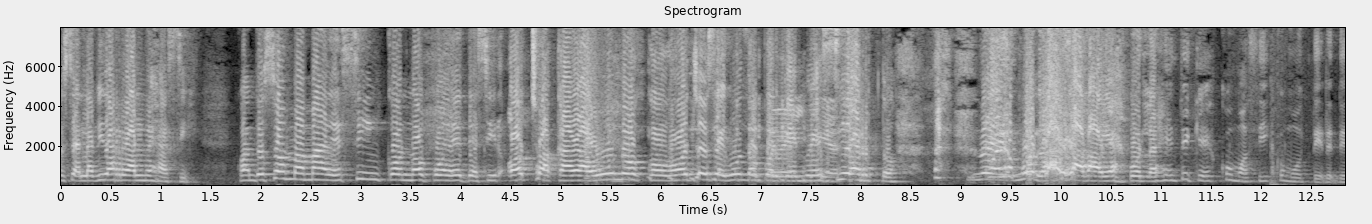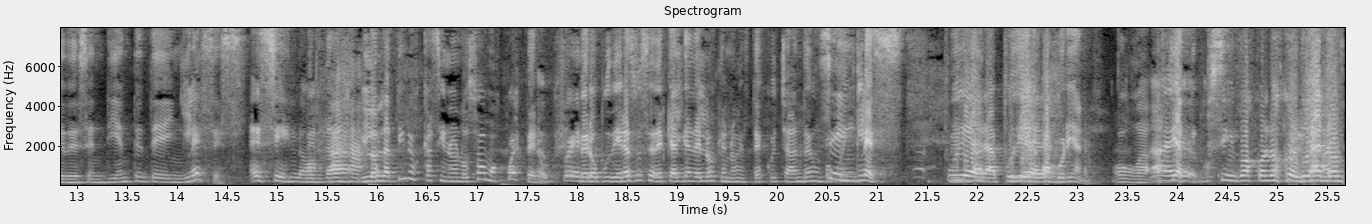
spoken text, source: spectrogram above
o sea, la vida real no es así. Cuando sos mamá de cinco, no puedes decir ocho a cada uno con ocho segundos porque no es cierto. No, es- no por, la, pasa, vaya. por la gente que es como así, como de, de descendientes de ingleses. Eh, Sí, no. ¿Verdad? ajá. Los latinos casi no lo somos, pues, pero, Pues. pero pudiera suceder que alguien de los que nos esté escuchando es un poco Sí. inglés. Pudiera, pudiera. O coreano, o Ay, asiático. sí, vos con los coreanos.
